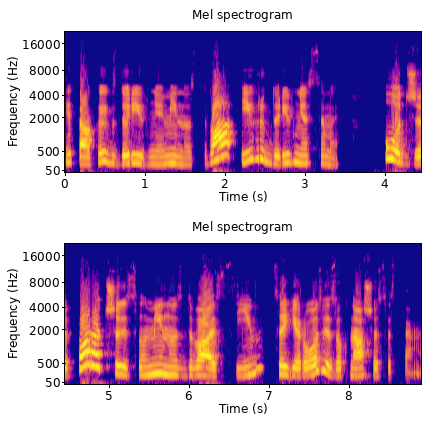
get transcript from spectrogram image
І так, х дорівнює мінус 2, y дорівнює 7. Отже, пара чисел мінус 2, 7 – це є розв'язок нашої системи.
